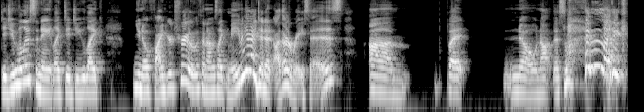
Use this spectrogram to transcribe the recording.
did you hallucinate? Like, did you like, you know, find your truth? And I was like, maybe I did at other races. Um, but no, not this one. like,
